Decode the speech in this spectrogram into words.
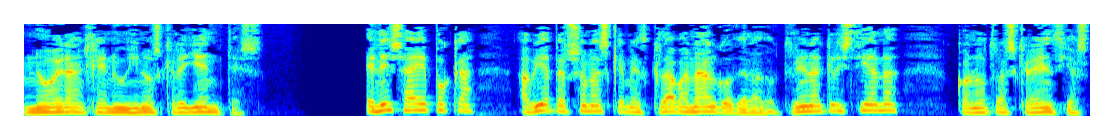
no eran genuinos creyentes. En esa época había personas que mezclaban algo de la doctrina cristiana con otras creencias,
